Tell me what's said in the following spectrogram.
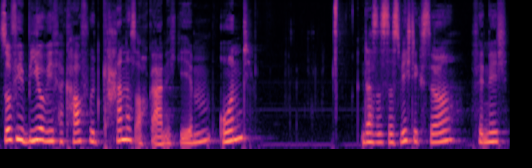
So viel Bio, wie verkauft wird, kann es auch gar nicht geben. Und, das ist das Wichtigste, finde ich,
